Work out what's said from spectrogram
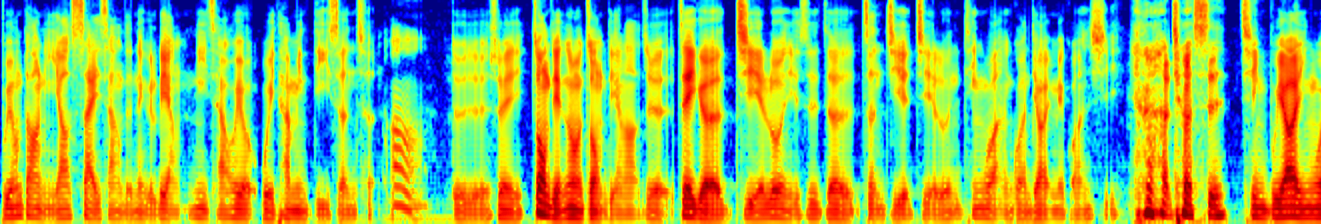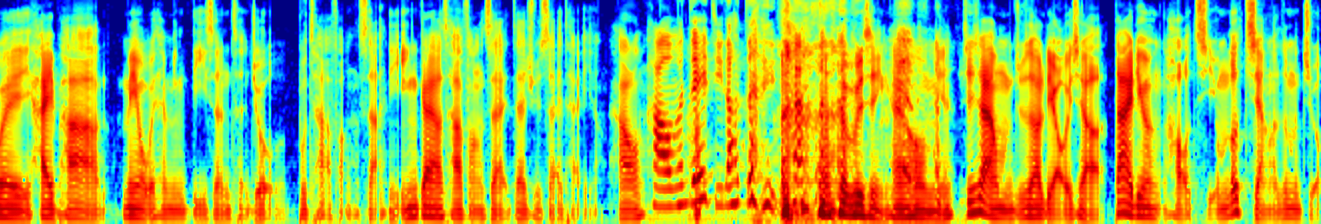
不用到你要晒伤的那个量，你才会有维他命 D 生成。嗯。对对，所以重点中的重点啊，就这个结论也是这整集的结论。听完关掉也没关系，就是请不要因为害怕没有维他命 D 生成就不擦防晒，你应该要擦防晒再去晒太阳。好，好，我们这一集到这里。不行，还有后面。接下来我们就是要聊一下，大家一定会很好奇，我们都讲了这么久，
